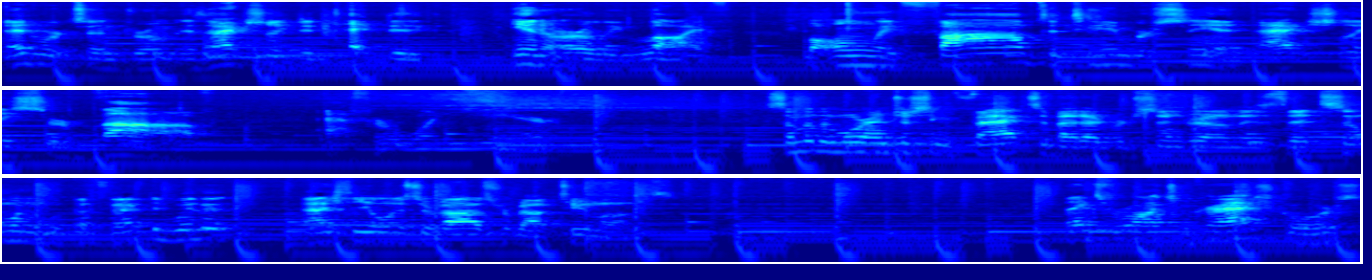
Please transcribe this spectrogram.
Edwards syndrome is actually detected in early life, but only 5 to 10% actually survive after one year. Some of the more interesting facts about Edwards syndrome is that someone affected with it actually only survives for about two months. Thanks for watching Crash Course.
